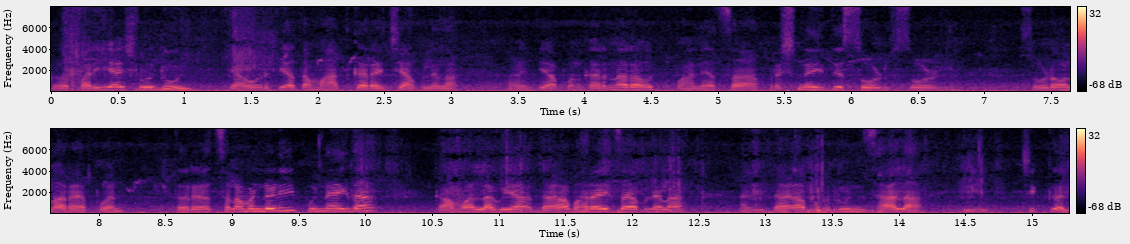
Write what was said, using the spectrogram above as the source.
क- पर्याय शोधून त्यावरती आता मात करायची आपल्याला. आणि ती आपण करणार आहोत. पाण्याचा प्रश्न इथे सोड सोड सोडवणार आहे आपण. तर चला मंडळी पुन्हा एकदा कामाला लागूया. दळा भरायचा आहे आपल्याला. आणि दळा भरून झाला की चिखल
